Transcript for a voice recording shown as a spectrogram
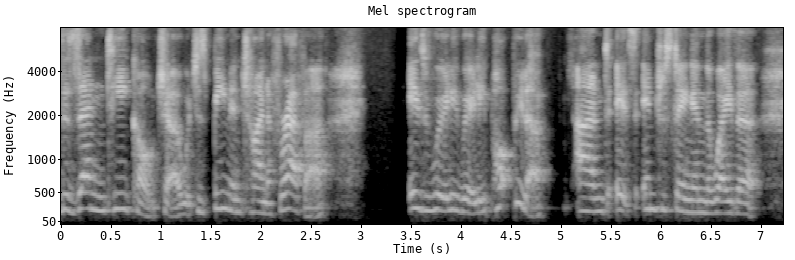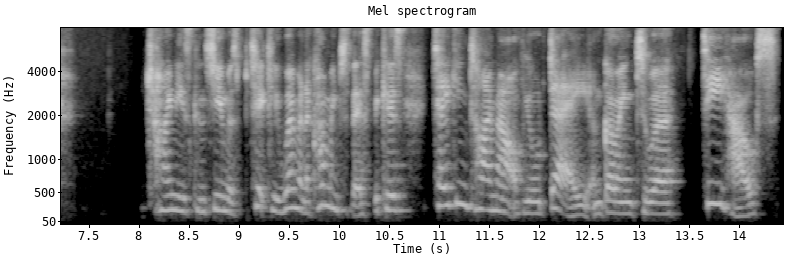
the Zen tea culture, which has been in China forever, is really, really popular. And it's interesting in the way that Chinese consumers, particularly women, are coming to this because taking time out of your day and going to a tea house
